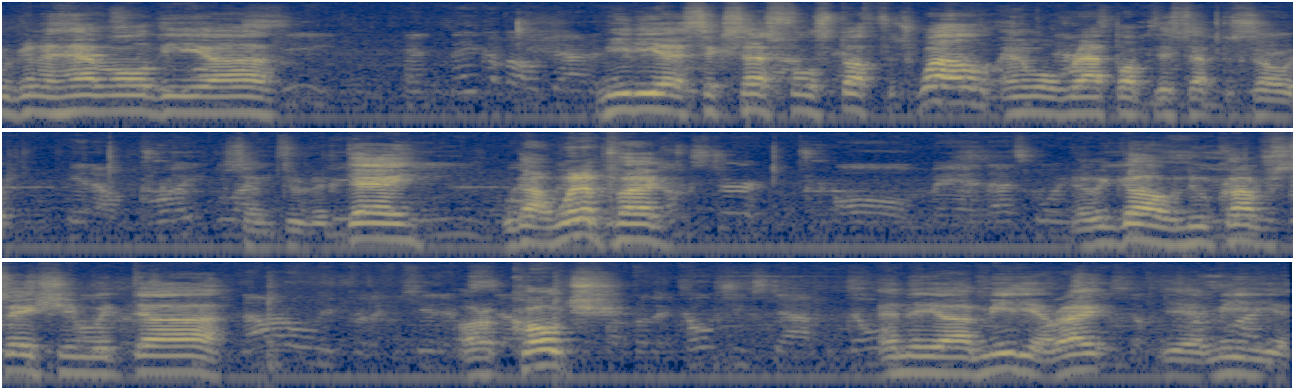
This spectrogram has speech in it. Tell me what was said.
We're gonna have all the uh, media successful stuff as well, and we'll wrap up this episode. Send through the day. We got Winnipeg. There we go. New conversation with uh, our coach and the uh, media, right? Yeah, media.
